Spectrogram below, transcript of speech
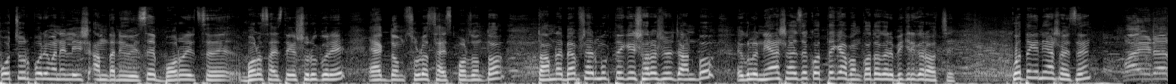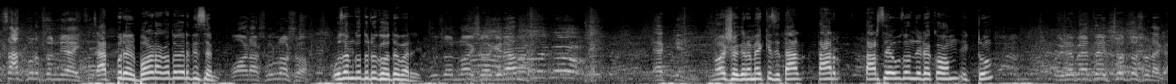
প্রচুর পরিমাণে ইলিশ আমদানি হয়েছে। বড় বড় সাইজ থেকে শুরু করে একদম ছোটো সাইজ পর্যন্ত। তো আমরা ব্যবসায়ের মুখ থেকে সরাসরি জানব এগুলো নিয়ে আসা হয়েছে কোথেকে এবং কত করে বিক্রি করা হচ্ছে। কোথেকে নিয়ে আসা হয়েছে? চাঁদপুরের। বড়টা কত করে দিচ্ছেন? ওজন কতটুকু হতে পারে? ওজন নয়শো গ্রাম। এক কেজি। নয়শো গ্রাম এক কেজি। তার তার তার চেয়ে ওজন যেটা কম একটু। ওইটা বেচা চোদ্দশো টাকা।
